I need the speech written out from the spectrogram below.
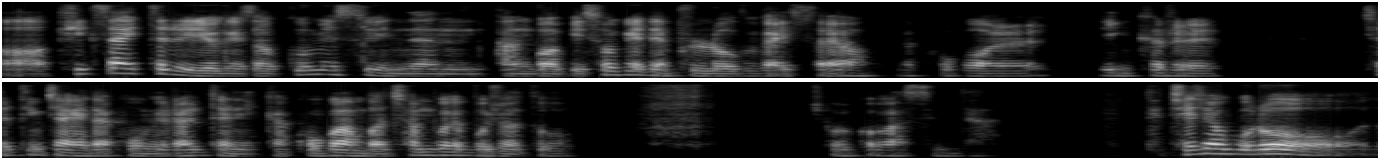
어, QuickSight를 이용해서 꾸밀 수 있는 방법이 소개된 블로그가 있어요. 그걸 링크를 채팅창에다 공유를 할 테니까 그거 한번 참고해 보셔도 좋을 것 같습니다. 대체적으로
